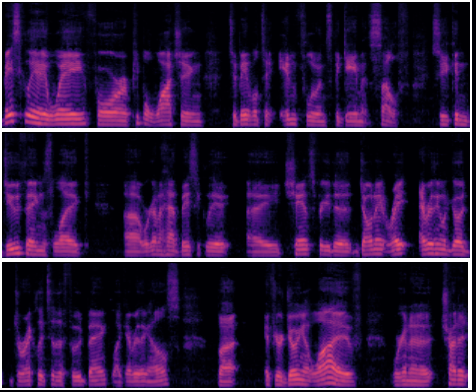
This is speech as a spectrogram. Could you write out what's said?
basically a way for people watching to be able to influence the game itself. So you can do things like uh, we're going to have basically a chance for you to donate right? Everything would go directly to the food bank like everything else. But if you're doing it live we're going to try to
